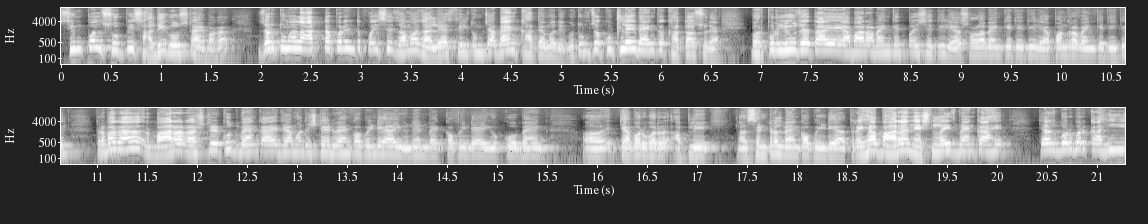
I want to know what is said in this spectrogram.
सिंपल सोपी साधी गोष्ट आहे बघा. जर तुम्हाला आत्तापर्यंत पैसे जमा झाले असतील तुमच्या बँक खात्यामध्ये मग तुमचं कुठलंही बँक खातं असू द्या. भरपूर न्यूज येत आहे या बारा बँकेत पैसे येतील या सोळा बँकेत येतील या पंधरा बँकेत येतील. तर बघा बारा राष्ट्रीयकृत बँक आहे ज्यामध्ये State Bank of India Union Bank of India UCO Bank त्याबरोबर आपली सेंट्रल बँक ऑफ इंडिया तर ह्या बारा नॅशनलाइज बँका आहेत. त्याचबरोबर काही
